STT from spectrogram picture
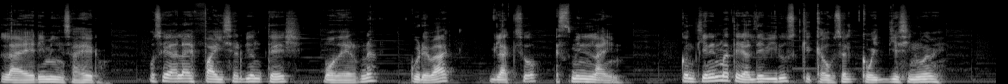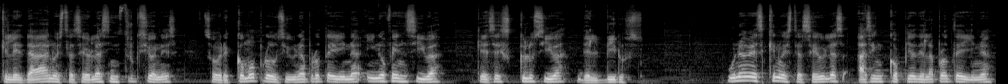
la aérea mensajero, o sea la de Pfizer BioNTech, Moderna, CureVac, Glaxo, SmithKline. Contienen material de virus que causa el COVID-19, que les da a nuestras células instrucciones sobre cómo producir una proteína inofensiva que es exclusiva del virus. Una vez que nuestras células hacen copias de la proteína,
